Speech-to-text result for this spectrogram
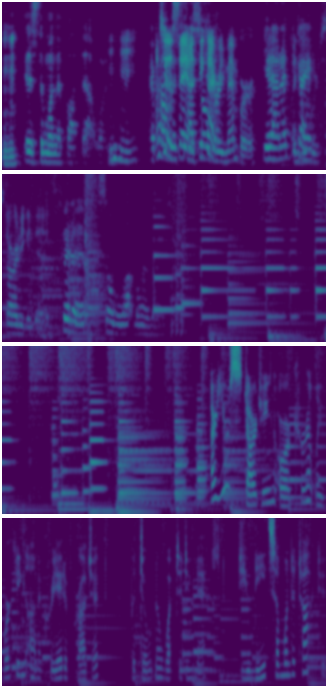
Mhm. is the one that bought that one. Mm-hmm. I was gonna say, I think sold I a- remember Yeah, and I think when I you were starting this. could have sold a lot more of those. Are you starting or currently working on a creative project but don't know what to do next? Do you need someone to talk to?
